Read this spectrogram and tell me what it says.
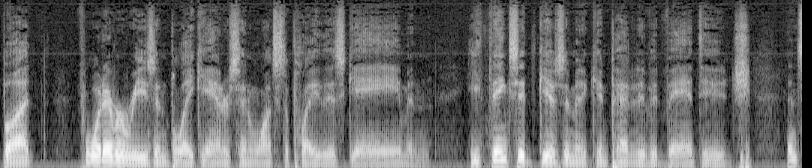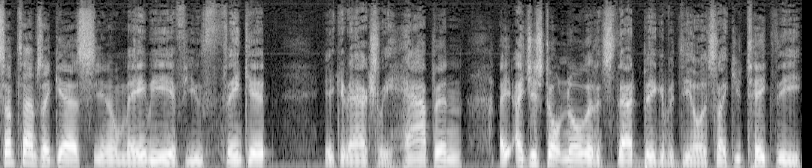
but for whatever reason, Blake Anderson wants to play this game and he thinks it gives him a competitive advantage. And sometimes I guess, you know, maybe if you think it, it can actually happen. I, I just don't know that it's that big of a deal. It's like you take the,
